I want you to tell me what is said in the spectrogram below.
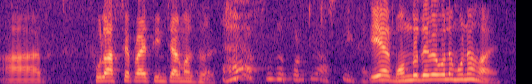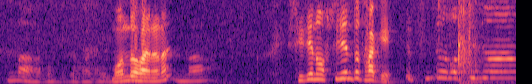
আর ফুল আসছে প্রায় তিন চার মাস ধরে। হ্যাঁ ফুলের ফলটা আসতেই থাকে। এ আর বন্ধ দেবে বলে মনে হয়? না। বন্ধ হয় না। না না? সিজন অফ সিজন তো থাকে। সিজন অক্সিজন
